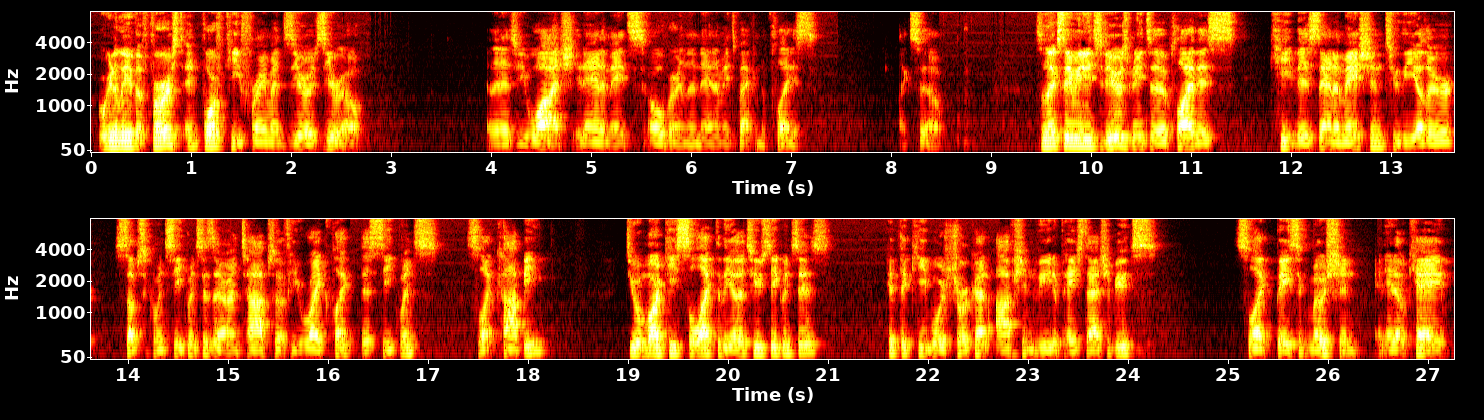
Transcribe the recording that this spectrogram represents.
We're going to leave the first and fourth keyframe at 0, 0. And then as you watch, it animates over and then animates back into place, like so. So the next thing we need to do is we need to apply this key, this animation to the other subsequent sequences that are on top. So if you right-click this sequence, select Copy, do a marquee select of the other two sequences, hit the keyboard shortcut Option V to paste attributes, select Basic Motion, and hit OK.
